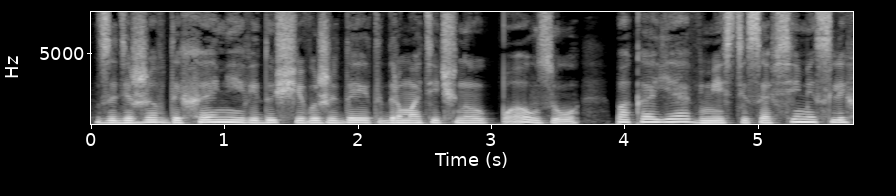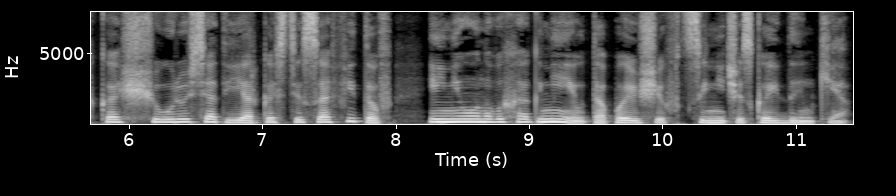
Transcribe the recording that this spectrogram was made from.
Задержав дыхание, ведущий выжидает драматичную паузу, пока я вместе со всеми слегка щурюсь от яркости софитов и неоновых огней, утопающих в цинической дымке.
